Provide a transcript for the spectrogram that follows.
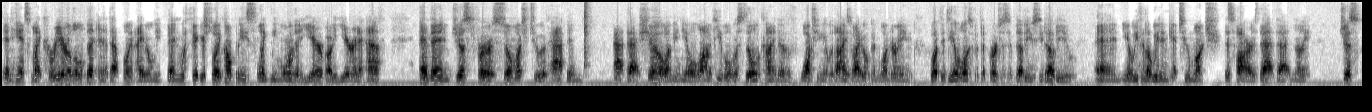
enhance my career a little bit, and at that point, I'd only been with Figure Toy Company slightly more than a year, about a year and a half. And then just for so much to have happened at that show, I mean, you know, a lot of people were still kind of watching it with eyes wide open, wondering what the deal was with the purchase of WCW. And you know, even though we didn't get too much as far as that that night, just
